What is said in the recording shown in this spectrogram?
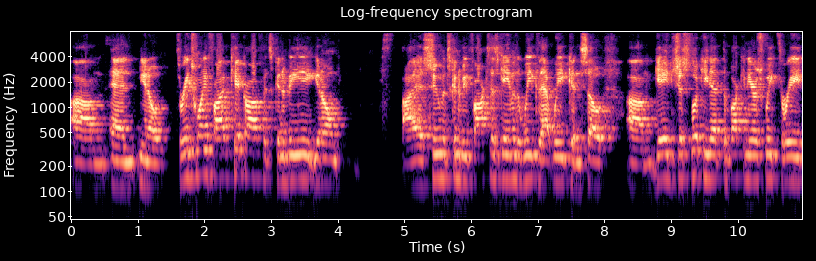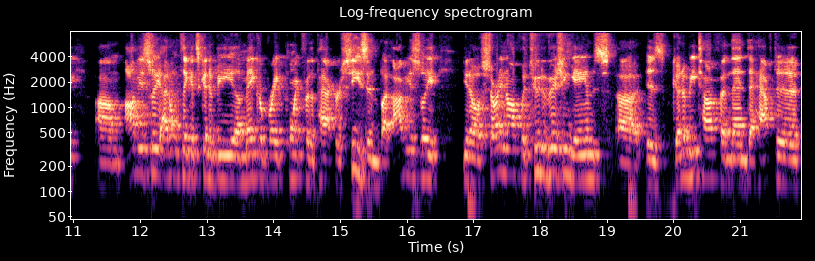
Um, and, you know, 325 kickoff, it's going to be, you know, I assume it's going to be Fox's game of the week that week. And so, um, Gage, just looking at the Buccaneers week three, um, obviously, I don't think it's going to be a make or break point for the Packers season, but obviously, you know, starting off with two division games uh, is going to be tough. And then to have to,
